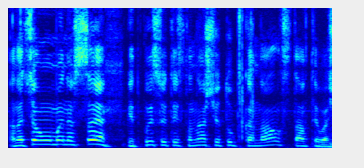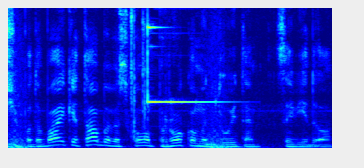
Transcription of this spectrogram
А на цьому у мене все. Підписуйтесь на наш YouTube канал, ставте ваші вподобайки та обов'язково прокоментуйте це відео.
